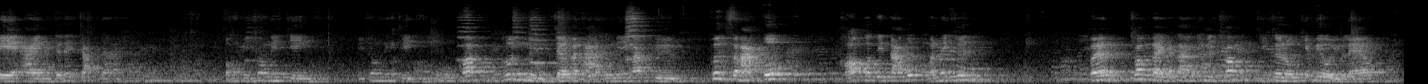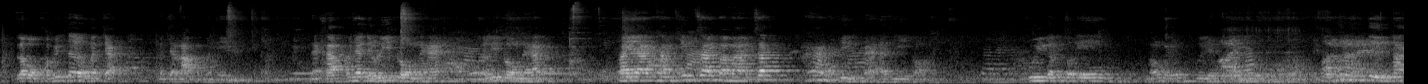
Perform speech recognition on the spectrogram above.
AI มันจะได้จับได้ต้องมีช่องนี้จริง มีช่องนี้จริง เพราะรุ่นหนึ่งเจอปัญหาตรงนี้ครับ คือเพิ่งสมัครปุ๊บขอกดติดตามปุ๊บมันไม่ขึ้น เพราะฉะนั้นช่องใดก็ตามที่มีช่องที่เคยลงคลิปวิดีโออยู่แล้ว ระบบคอมพิวเตอร์มันจะมันจะรับมันเองนะครับเพราะฉะนั้นเดี๋ยวรีบลงนะฮะเดี๋ยวรีบลงนะครับพยายามทำคลิปสั้นประมาณสักห้านาทีแปดนาทีก่อนคุยกับตัวเอง น้องเบลคุยกับตัวเองผมเพิ่งตื่นมา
